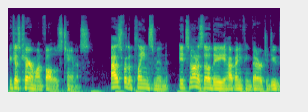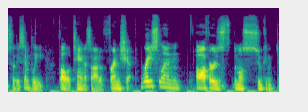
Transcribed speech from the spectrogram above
because Caramon follows Tanis. As for the Plainsmen, it's not as though they have anything better to do, so they simply follow Tanis out of friendship. Raistlin offers the most succinct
